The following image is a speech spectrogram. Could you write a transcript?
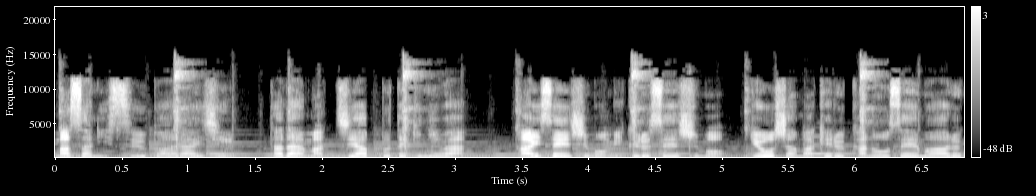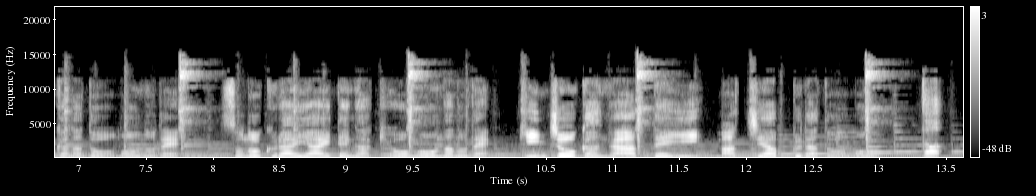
まさにスーパーライジン。ただマッチアップ的には甲斐選手もミクル選手も両者負ける可能性もあるかなと思うのでそのくらい相手が強豪なので緊張感があっていいマッチアップだと思う。と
